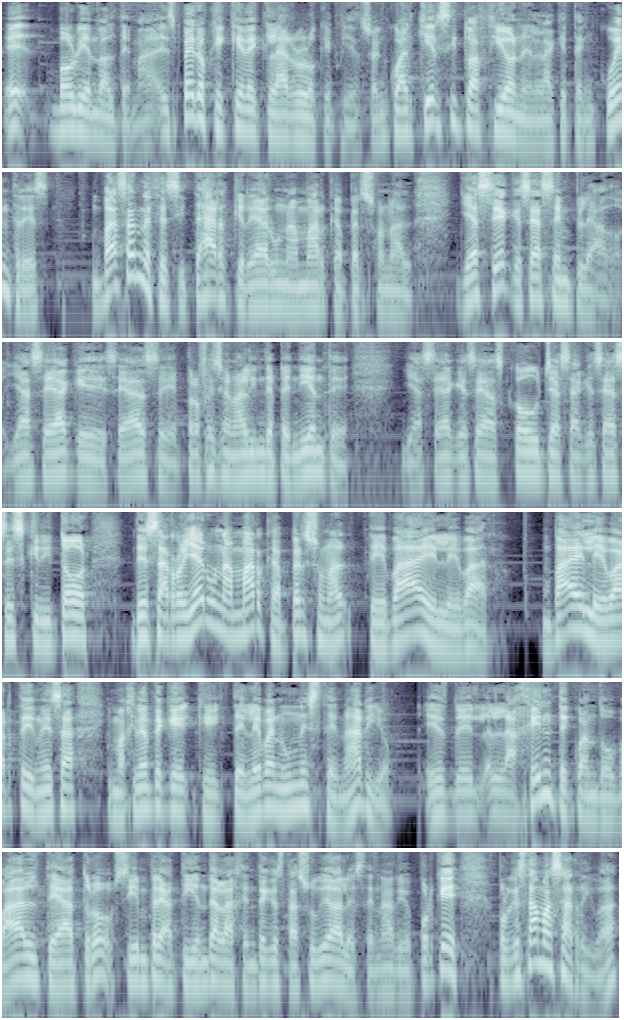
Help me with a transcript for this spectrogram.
eh, volviendo al tema, espero que quede claro lo que pienso. En cualquier situación en la que te encuentres, vas a necesitar crear una marca personal, ya sea que seas empleado, ya sea que seas eh, profesional independiente, ya sea que seas coach, ya sea que seas escritor. Desarrollar una marca personal te va a elevar va a elevarte en esa, imagínate que, te eleva en un escenario. Es la gente cuando va al teatro siempre atiende a la gente que está subida al escenario. ¿Por qué? Porque está más arriba,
